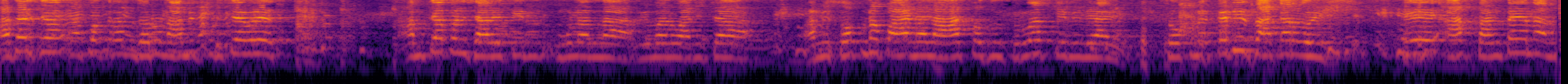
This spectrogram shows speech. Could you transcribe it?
आदर्श उपक्रम धरून आम्ही पुढच्या वेळेस आमच्या पण शाळेतील मुलांना विमानवादीच्या आम्ही स्वप्न पाहण्याला आजपासून सुरुवात केलेली आहे. स्वप्न कधी साकार होईल हे आज सांगता येणार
